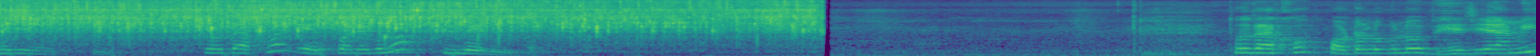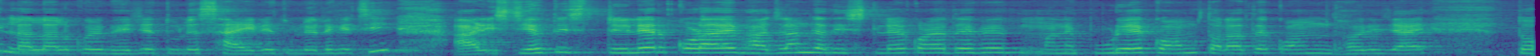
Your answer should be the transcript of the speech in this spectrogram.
ভেজে নিচ্ছি। তো দেখো, এরপর এগুলো তুলে নিই। তো দেখো পটলগুলো ভেজে আমি লাল লাল করে ভেজে তুলে সাইডে তুলে রেখেছি। আর যেহেতু স্টিলের কড়াই ভাজলাম, যাতে স্টিলের কড়াইতে মানে পুড়ে কম, তলাতে কম ধরে যায়, তো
